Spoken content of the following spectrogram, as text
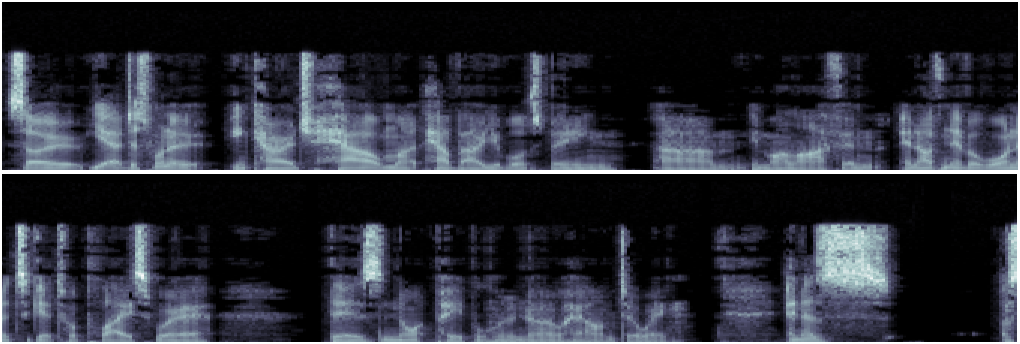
So yeah, just want to encourage how much, how valuable it's been um, in my life, and and I've never wanted to get to a place where there's not people who know how I'm doing. And as I've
